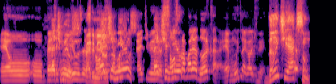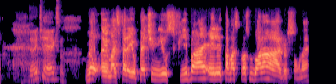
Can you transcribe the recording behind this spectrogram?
é o, o Pat, Mills. É Pat Mills. Mills. Pat Mills. É só os trabalhadores, cara. É muito legal de ver. Dante Exxon. Dante Exxon. Não, é, mas peraí, o Pat Mills FIBA, ele tá mais próximo do Alan Iverson, né?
